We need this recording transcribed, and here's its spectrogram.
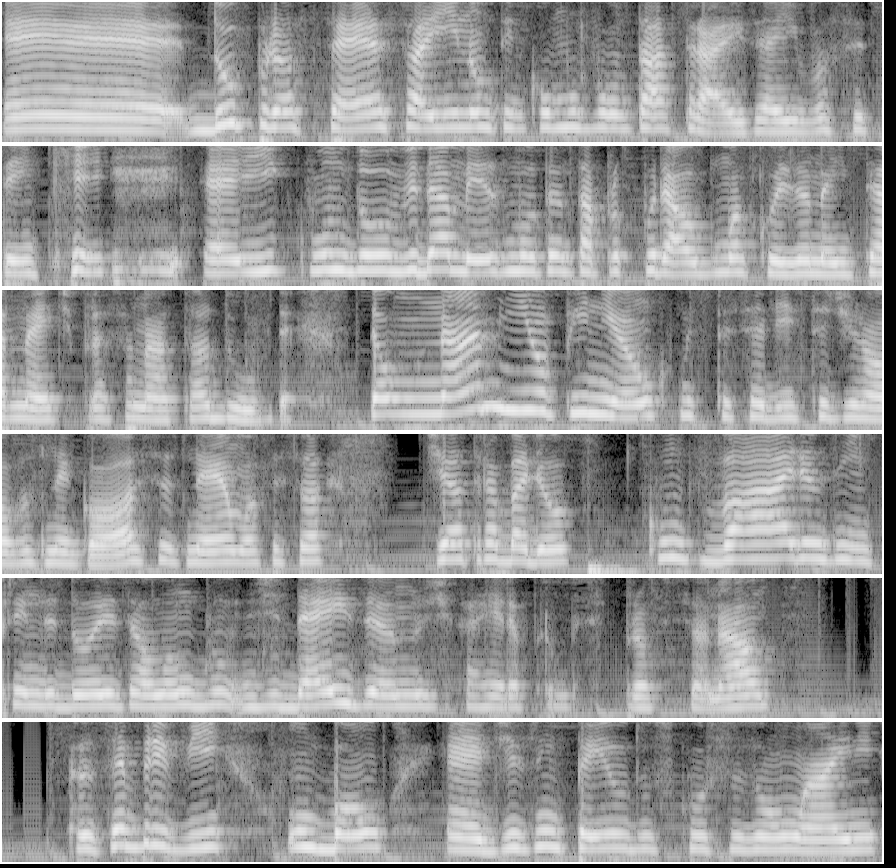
é, do processo, aí não tem como voltar atrás. Aí você tem que é, ir com dúvida mesmo ou tentar procurar alguma coisa na internet para sanar a tua dúvida. Então, na minha opinião, como especialista de novos negócios, né, uma pessoa já trabalhou com vários empreendedores ao longo de 10 anos de carreira profissional. Eu sempre vi um bom é, desempenho dos cursos online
